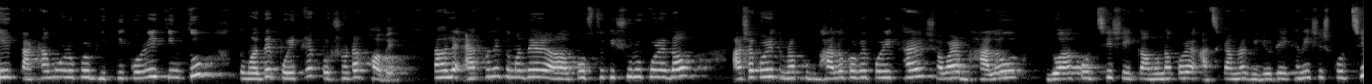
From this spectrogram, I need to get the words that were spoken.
এই কাঠামোর উপর ভিত্তি করেই কিন্তু তোমাদের পরীক্ষায় প্রশ্নটা হবে। তাহলে এখনই তোমাদের প্রস্তুতি শুরু করে দাও। আশা করি তোমরা খুব ভালো করবে পরীক্ষায়। সবার ভালো দোয়া করছি, সেই কামনা করে আজকে আমরা ভিডিওটা এখানেই শেষ করছি।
